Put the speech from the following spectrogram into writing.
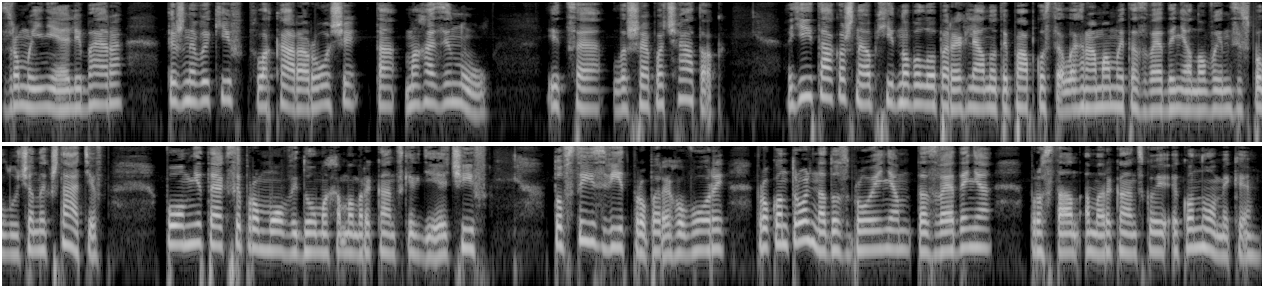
з Роминія Лібера, тижневиків Флакара Роші та Магазінул. І це лише початок. Їй також необхідно було переглянути папку з телеграмами та зведення новин зі Сполучених Штатів, повні тексти промов відомих американських діячів, товстий звіт про переговори, про контроль над озброєнням та зведення про стан американської економіки.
